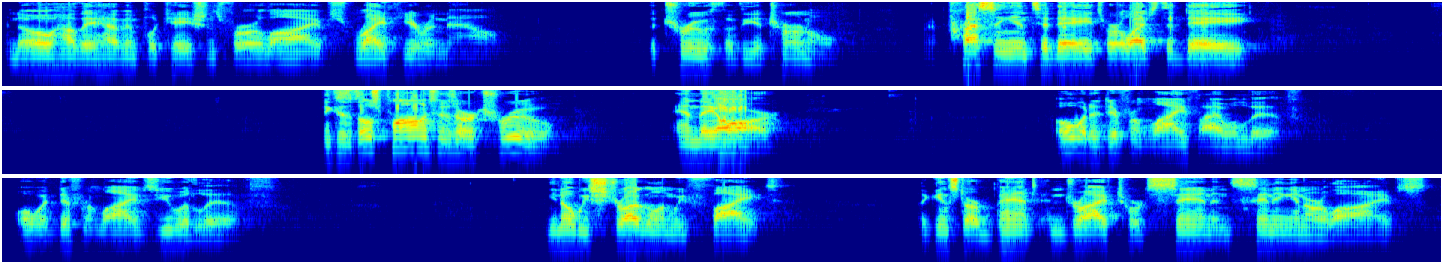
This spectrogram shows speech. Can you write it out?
And oh, how they have implications for our lives right here and now. The truth of the eternal pressing in today to our lives today. Because those promises are true, and they are. Oh, what a different life I will live. Oh, what different lives you would live. You know, we struggle and we fight against our bent and drive towards sin and sinning in our lives.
